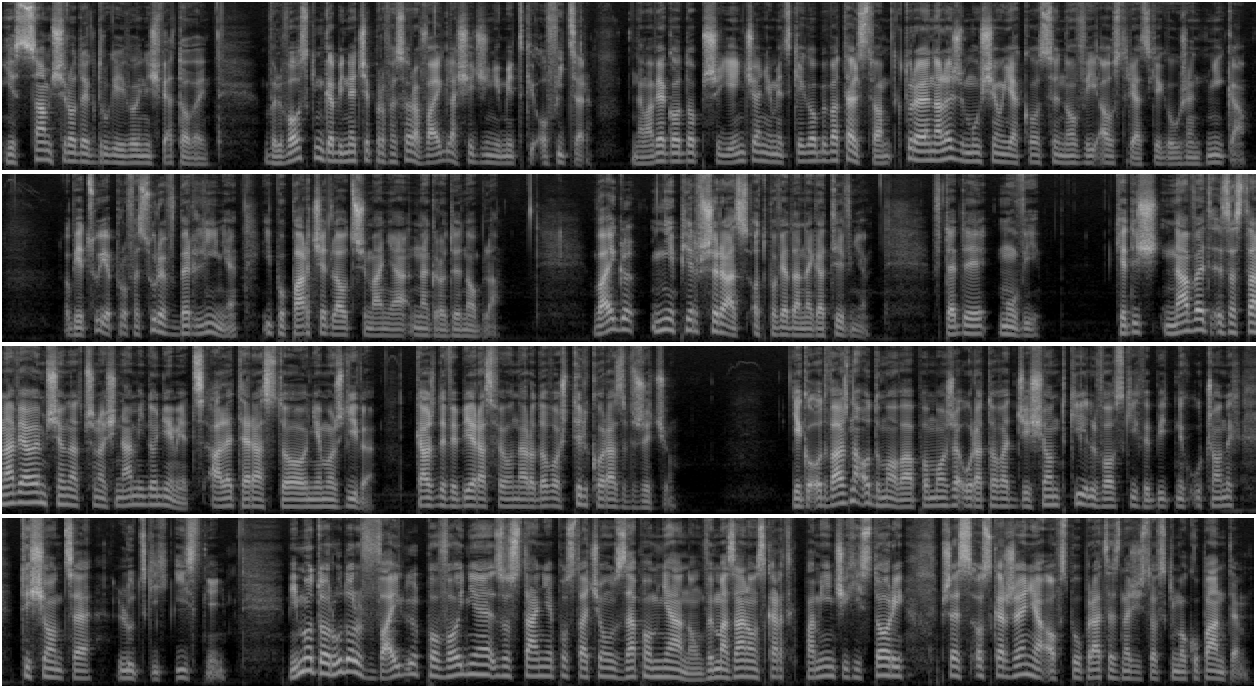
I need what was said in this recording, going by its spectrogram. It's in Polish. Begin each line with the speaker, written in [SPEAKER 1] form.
[SPEAKER 1] Jest sam środek II wojny światowej. W lwowskim gabinecie profesora Weigla siedzi niemiecki oficer. Namawia go do przyjęcia niemieckiego obywatelstwa, które należy mu się jako synowi austriackiego urzędnika. Obiecuje profesurę w Berlinie i poparcie dla otrzymania Nagrody Nobla. Weigl nie pierwszy raz odpowiada negatywnie. Wtedy mówi: Kiedyś nawet zastanawiałem się nad przenosinami do Niemiec, ale teraz to niemożliwe. Każdy wybiera swoją narodowość tylko raz w życiu. Jego odważna odmowa pomoże uratować dziesiątki lwowskich wybitnych uczonych, tysiące ludzkich istnień. Mimo to Rudolf Weigl po wojnie zostanie postacią zapomnianą, wymazaną z kart pamięci historii przez oskarżenia o współpracę z nazistowskim okupantem.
